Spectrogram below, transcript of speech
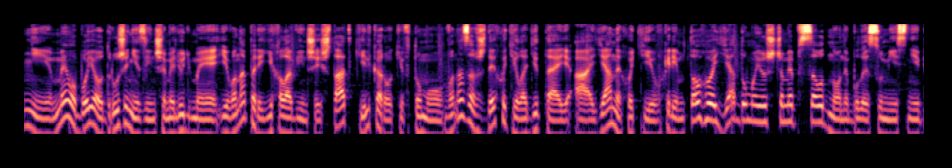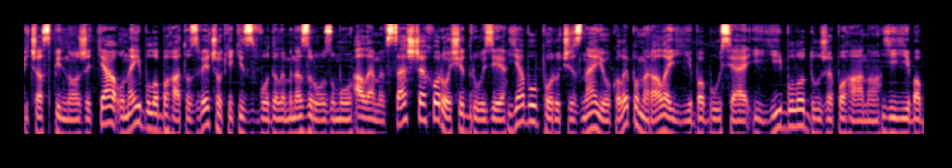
Ні, ми обоє одружені з іншими людьми, і вона переїхала в інший штат кілька років тому. Вона завжди хотіла дітей, а я не хотів. Крім того, я думаю, що ми б все одно не були сумісні. Під час спільного життя у неї було багато звичок, які зводили мене з розуму. Але ми все ще хороші друзі. Я був поруч із нею, коли помирала її бабуся, і їй було дуже погано. Її бабуся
